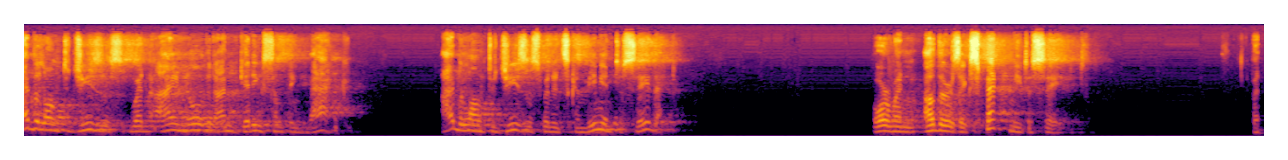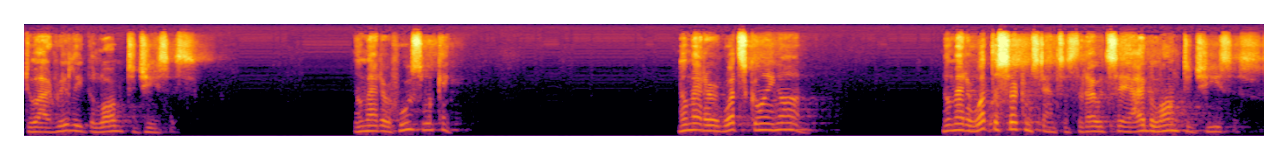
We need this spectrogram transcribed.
I belong to Jesus when I know that I'm getting something back. I belong to Jesus when it's convenient to say that, or when others expect me to say it. But do I really belong to Jesus? No matter who's looking, no matter what's going on, no matter what the circumstances, that I would say, I belong to Jesus,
